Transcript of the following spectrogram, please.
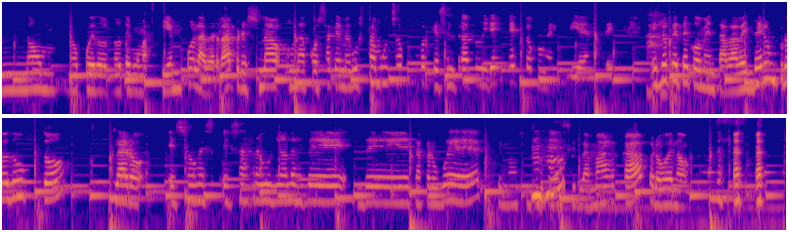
no, no, puedo, no tengo más tiempo, la verdad, pero es una, una, cosa que me gusta mucho porque es el trato directo con el cliente. Es lo que te comentaba, vender un producto claro, son esas reuniones de, de Tupperware, que no sé si puedo decir la marca, pero bueno,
